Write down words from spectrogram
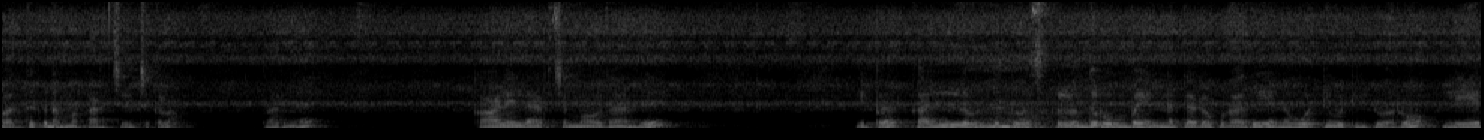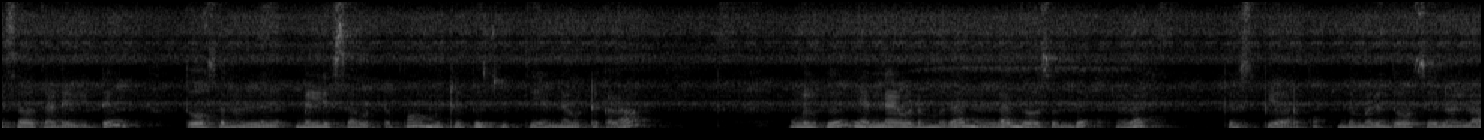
பார்த்துக்கு நம்ம கரைச்சி வச்சுக்கலாம். பாருங்கள் காலையில் அரைச்ச மாவு தான் அது. இப்போ கல்லில் வந்து தோசைக்கல் வந்து ரொம்ப எண்ணெய் தடவக்கூடாது. எண்ணெய் ஒட்டி ஒட்டிக்கிட்டு வரும். லேசாக தடவிட்டு தோசை நல்ல மெல்லிசாக விட்டுப்போம். விட்டுட்டு சுற்றி எண்ணெய் விட்டுக்கலாம். உங்களுக்கு எண்ணெய் விடும்போது நல்லா தோசை வந்து நல்லா கிறிஸ்பியாக இருக்கும். இந்த மாதிரி தோசையை நல்லா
